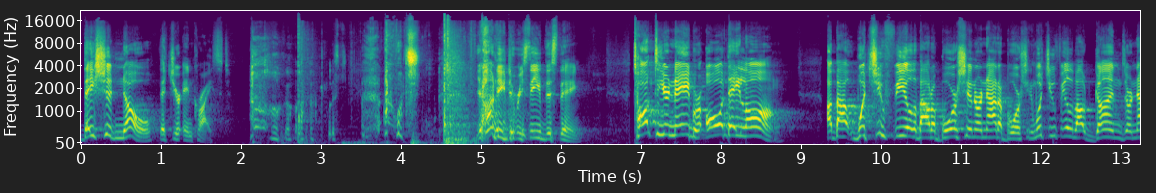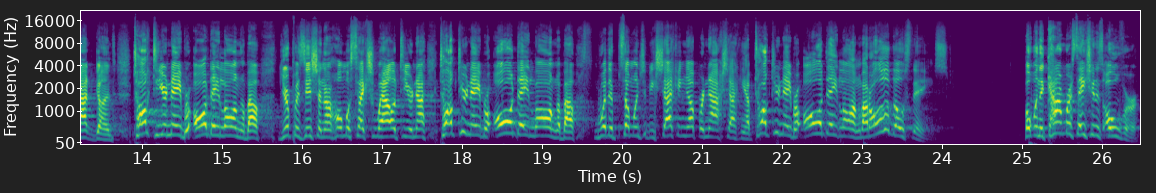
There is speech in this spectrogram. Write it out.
They should know that you're in Christ. Y'all need to receive this thing. Talk to your neighbor all day long about what you feel about abortion or not abortion, what you feel about guns or not guns. Talk to your neighbor all day long about your position on homosexuality or not. Talk to your neighbor all day long about whether someone should be shacking up or not shacking up. Talk to your neighbor all day long about all of those things. But when the conversation is over,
